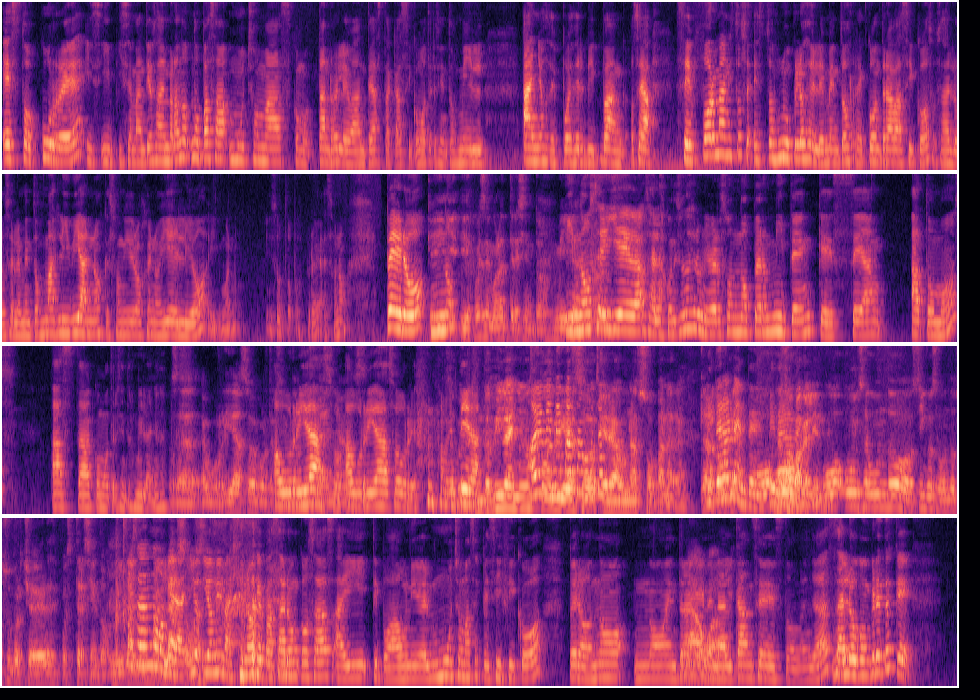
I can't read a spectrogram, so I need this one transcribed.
esto ocurre y, y- y se mantiene, o sea, en verdad no, no pasa mucho más como tan relevante hasta casi como 300.000 años después del Big Bang. O sea, se forman estos, estos núcleos de elementos recontra básicos, o sea, los elementos más livianos que son hidrógeno y helio, y bueno, isótopos, pero ya eso no. Pero Y, no, y- después se demoran 300 mil y no años. se llega, o sea, las condiciones del universo no permiten que sean átomos hasta como 300.000 años O después. sea, aburridazo por 300.000 aburridazo, años. aburridazo, aburrido. No, O sea, mentira. por 300.000 años todo el Obviamente universo muchas- era una sopa naranja. Claro, Literalmente, hubo. Una sopa caliente. hubo un segundo o cinco segundos súper chéveres, después 300 mil años O sea, no, mira, yo, yo me imagino que pasaron cosas ahí, tipo, a un nivel mucho más específico, pero no, no entran en el alcance de esto, man, ¿ya? O sea, lo concreto es que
